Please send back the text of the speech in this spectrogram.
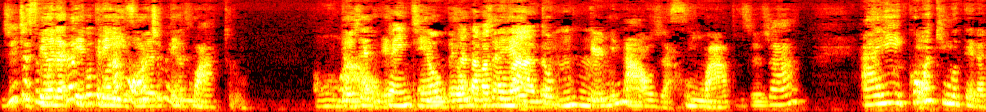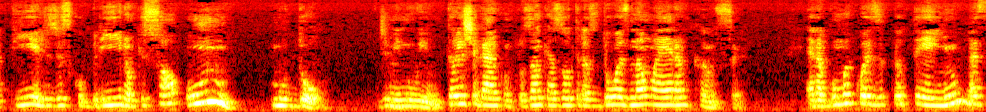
Gente, essa era mulher é ter três, eu era mesmo. quatro. Então, já é- entendi. é é já o- tava já é tomado. to- Uhum. terminal já. Sim. Com quatro você já. Aí, com a quimioterapia, eles descobriram que só um mudou, diminuiu. Então, eles chegaram à conclusão que as outras duas não eram câncer. Era alguma coisa que eu tenho, mas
